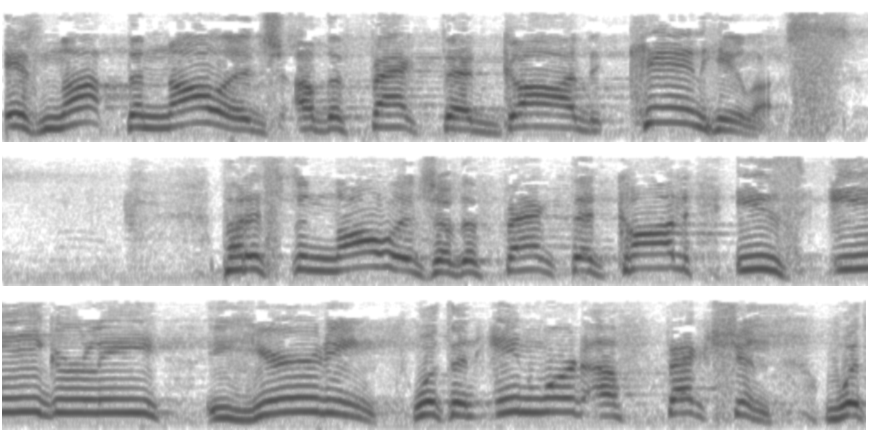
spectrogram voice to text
is not the knowledge of the fact that God can heal us. But it's the knowledge of the fact that God is eagerly yearning with an inward affection, with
